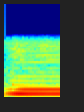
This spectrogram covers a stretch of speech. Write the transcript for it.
Mm,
